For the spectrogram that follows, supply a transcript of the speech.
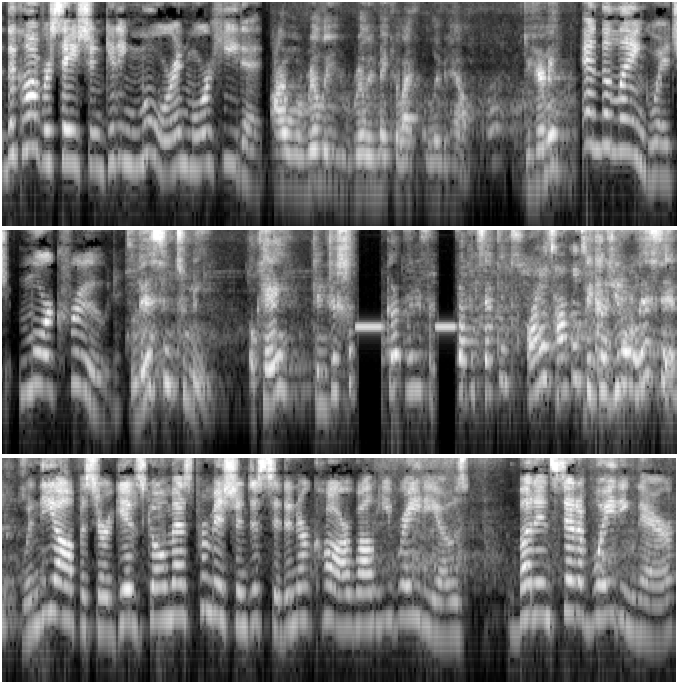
The conversation getting more and more heated, I will really, really make your life a living hell. Do you hear me? and the language more crude. Listen to me. Okay? Can you just shut the up really for fucking seconds? Why are you talking to me? Because you don't listen. When the officer gives Gomez permission to sit in her car while he radios, but instead of waiting there,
